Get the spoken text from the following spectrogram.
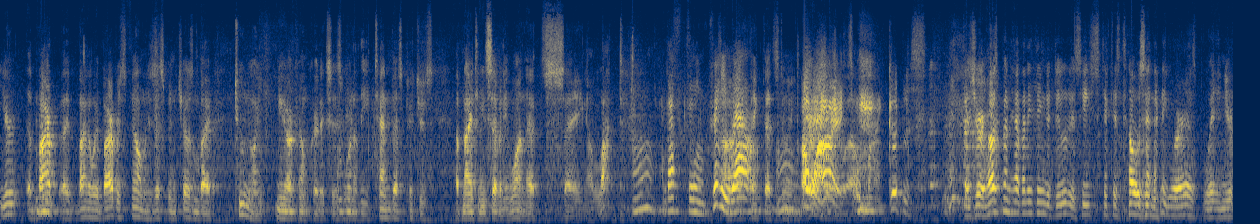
Your, uh, Barb, uh, by the way, Barbara's film has just been chosen by two New York film critics as one of the 10 best pictures of 1971. That's saying a lot. Oh, that's doing pretty Uh, well. I think that's doing Oh. very, Oh, very I- well. oh, my goodness. Does your husband have anything to do? Does he stick his nose in anywhere as, in your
